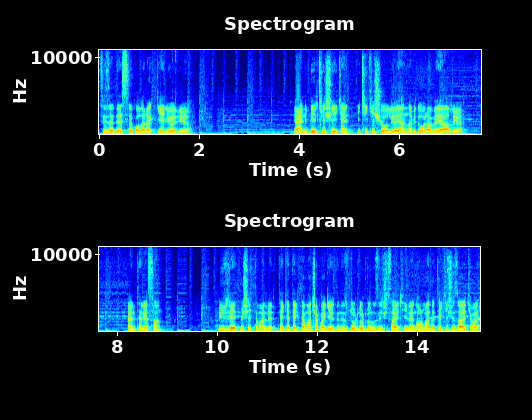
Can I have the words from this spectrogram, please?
size destek olarak geliyor diyor. Yani bir kişiyken iki kişi oluyor. Yanına bir de Urabe'yi alıyor. Enteresan. %70 ihtimalle teke tek de matchup'a girdiniz. Durdurdunuz Ishizaki ile. Normalde tek Ishizaki var.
